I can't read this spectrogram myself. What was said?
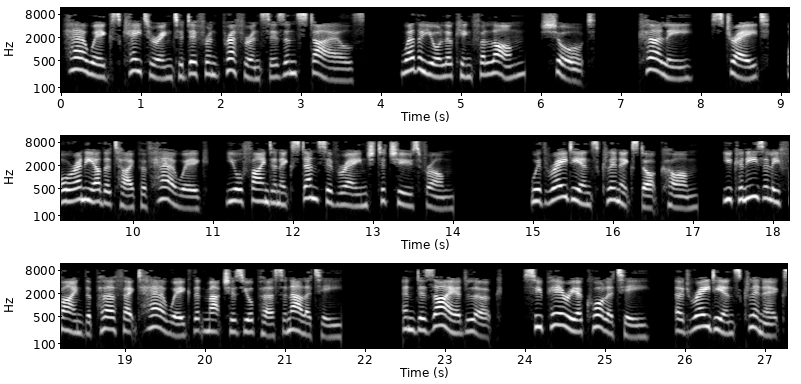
hair wigs catering to different preferences and styles. Whether you're looking for long, short, curly, straight, or any other type of hair wig, you'll find an extensive range to choose from. With RadianceClinics.com, you can easily find the perfect hair wig that matches your personality and desired look. Superior quality. At Radiance Clinics,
